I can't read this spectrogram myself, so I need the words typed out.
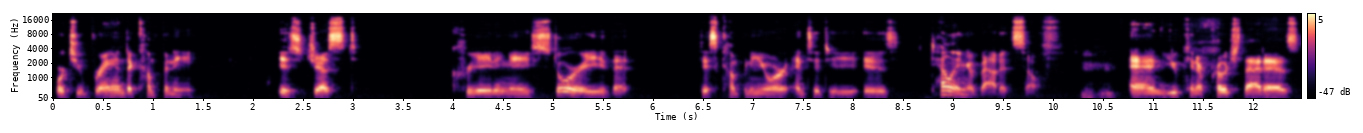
or to brand a company is just creating a story that this company or entity is telling about itself. Mm-hmm. And you can approach that as,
